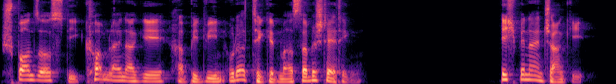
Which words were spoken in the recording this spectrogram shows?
Sponsors, die Comline AG, Rapid Wien oder Ticketmaster bestätigen. Ich bin ein Junkie.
